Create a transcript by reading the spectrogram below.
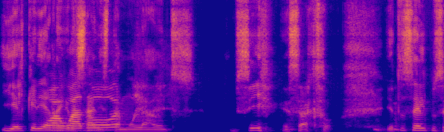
y él quería O regresar y está molado. entonces- sí, exacto. Y entonces él, pues,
